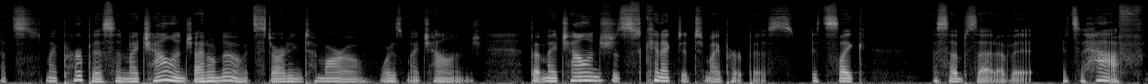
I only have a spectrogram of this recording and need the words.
that's my purpose and my challenge. I don't know. It's starting tomorrow. What is my challenge? But my challenge is connected to my purpose. It's like a subset of it. It's a half.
